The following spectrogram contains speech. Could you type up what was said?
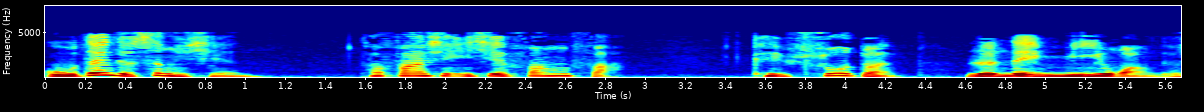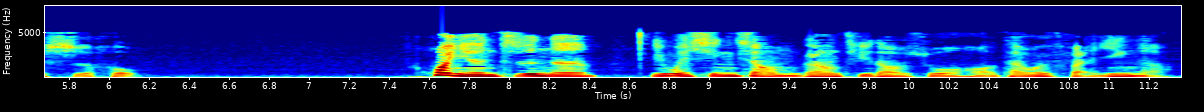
古代的圣贤他发现一些方法可以缩短人类迷惘的时候。换言之呢，因为星象我们刚刚提到说哈，它会反映啊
